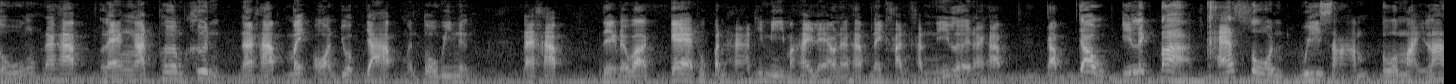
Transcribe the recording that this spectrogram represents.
สูงนะครับ แรงงัดเพิ่มขึ้นนะครับ ไม่อ่อนยวบยาบเหมือนตัว V1 นะครับเรียกได้ว่าแก้ทุกปัญหาที่มีมาให้แล้วนะครับ ในคันคันนี้เลยนะครับ กับเจ้า Electra c a s z o n e V3 ตัวใหม่ล่า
